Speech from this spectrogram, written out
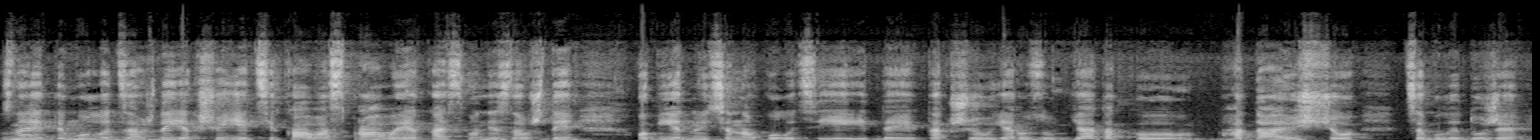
знаєте, молодь завжди, якщо є цікава справа якась, вони завжди об'єднуються навколо цієї ідеї. Так що я розум, я так е, гадаю, що це були дуже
